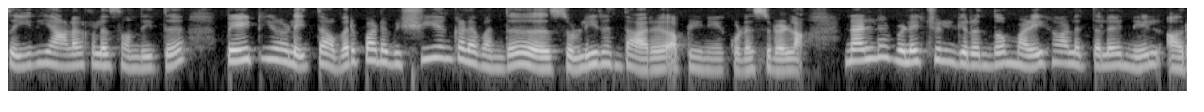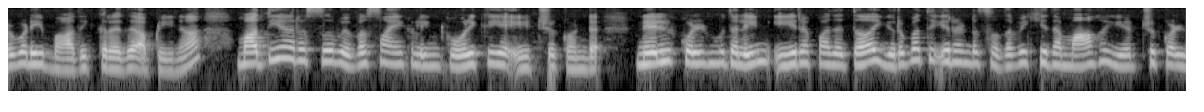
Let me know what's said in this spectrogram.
செய்தியாளர்களை சந்தித்து பேட்டியளித்து அவர் பல விஷயங்களை வந்து சொல்லியிருந்தார் அப்படின்னே கூட சொல்லலாம். நல்ல விளைச்சல் இருந்தும் மழை காலத்தில் நெல் அறுவடை பாதிக்கிறது அப்படின்னு மத்திய அரசு விவசாயிகளின் கோரிக்கையை ஏற்றுக்கொண்டு நெல் கொள்முதலின் ஈரப்பதத்தை இருபத்தி இரண்டு சதவிகிதமாக ஏற்றுக்கொள்ள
